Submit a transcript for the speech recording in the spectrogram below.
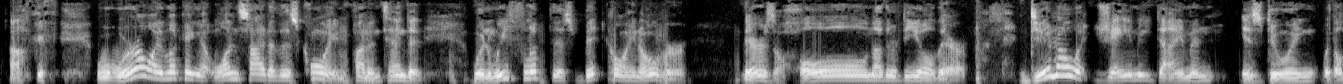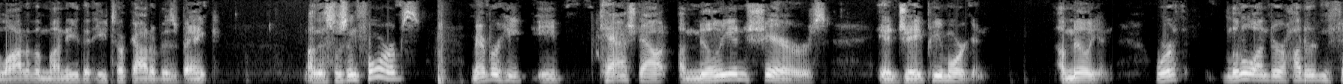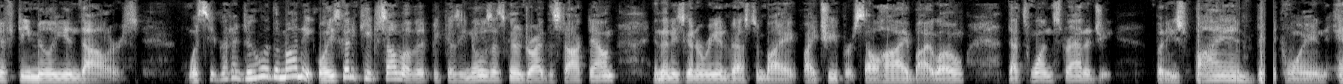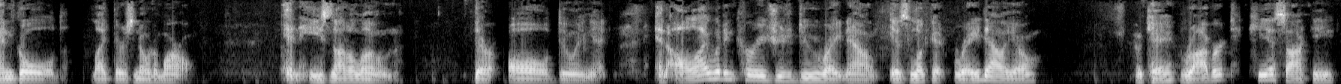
Uh, we're only looking at one side of this coin, pun intended. When we flip this Bitcoin over, there's a whole nother deal there. Do you know what Jamie Dimon is doing with a lot of the money that he took out of his bank? Now, this was in Forbes. Remember, he, he cashed out a million shares in JP Morgan, a million, worth little under $150 million. What's he going to do with the money? Well, he's going to keep some of it because he knows that's going to drive the stock down, and then he's going to reinvest and buy buy cheaper, sell high, buy low. That's one strategy. But he's buying Bitcoin and gold like there's no tomorrow, and he's not alone. They're all doing it. And all I would encourage you to do right now is look at Ray Dalio, okay, Robert Kiyosaki,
